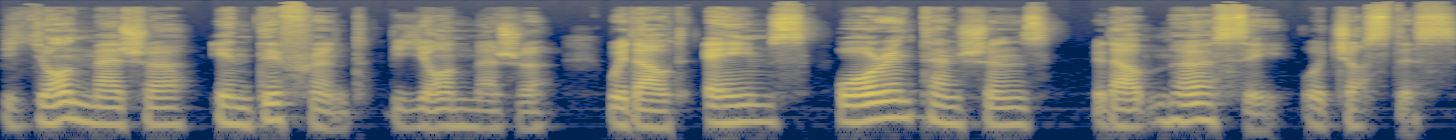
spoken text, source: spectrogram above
beyond measure, indifferent beyond measure, without aims or intentions, without mercy or justice,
